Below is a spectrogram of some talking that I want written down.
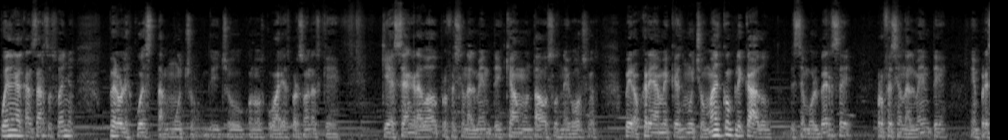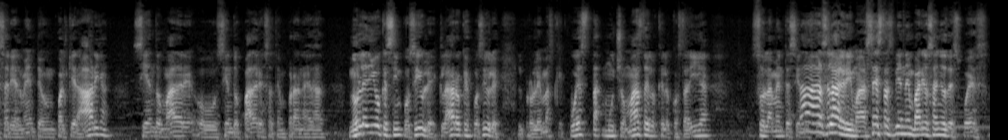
pueden alcanzar sus sueños, pero les cuesta mucho. De hecho, conozco varias personas que que se han graduado profesionalmente, que han montado sus negocios, pero créame que es mucho más complicado desenvolverse profesionalmente, empresarialmente o en cualquier área, siendo madre o siendo padre a temprana edad. No le digo que es imposible, claro que es posible. El problema es que cuesta mucho más de lo que le costaría solamente siendo... Las lágrimas, estas vienen varios años después.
